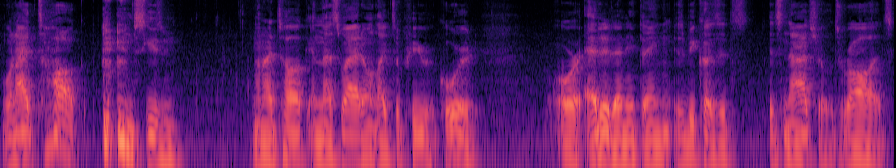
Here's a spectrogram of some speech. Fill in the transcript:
when I talk, excuse me, when I talk, and that's why I don't like to pre record or edit anything, is because it's, it's natural, it's raw, it's,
